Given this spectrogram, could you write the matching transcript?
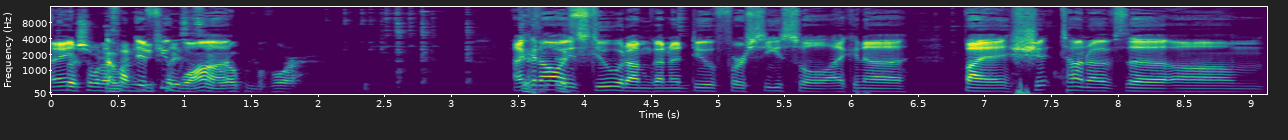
I mean, especially when I um, find a new if you place that's never open before. I If- can always if- do what I'm gonna do for Cecil. I can uh buy a shit ton of the um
